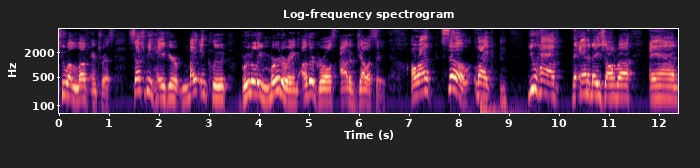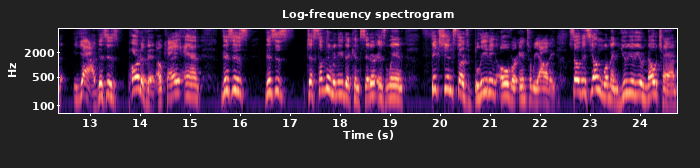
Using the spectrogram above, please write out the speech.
to a love interest. Such behavior might include brutally murdering other girls out of jealousy. All right, so like you have the anime genre and yeah, this is part of it, okay? And this is, this is just something we need to consider is when fiction starts bleeding over into reality. So this young woman, UUU No-chan,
